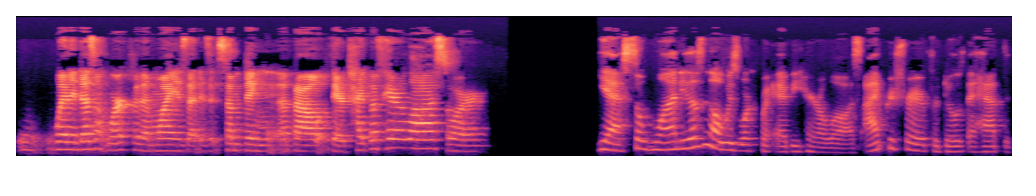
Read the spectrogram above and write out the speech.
when it doesn't work for them, why is that? Is it something about their type of hair loss or? Yeah, so one, it doesn't always work for every hair loss. I prefer it for those that have the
